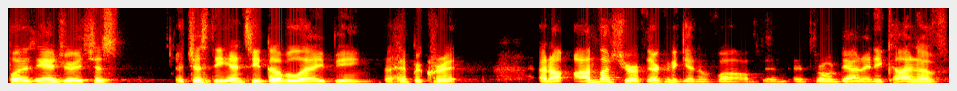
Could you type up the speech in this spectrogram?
But as Andrew, it's just it's just the NCAA being a hypocrite, and I, am not sure if they're going to get involved and, and throw down any kind of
